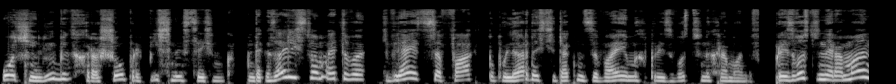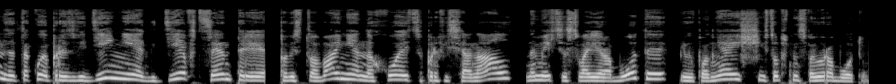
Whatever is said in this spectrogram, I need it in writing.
очень любят хорошо прописанный сеттинг. Доказательством этого является факт популярности так называемых производственных романов. Производственный роман — это такое произведение, где в центре повествования находится профессионал на месте своей работы и выполняющий, собственно, свою работу.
